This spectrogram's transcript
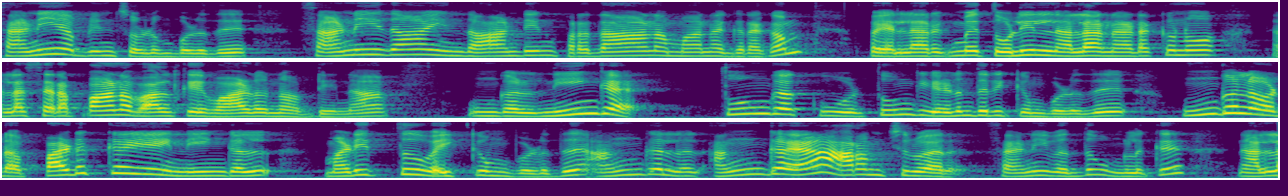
சனி அப்படின்னு சொல்லும் பொழுது சனி தான் இந்த ஆண்டின் பிரதானமான கிரகம். இப்போ எல்லாருக்குமே தொழில் நல்லா நடக்கணும் நல்லா சிறப்பான வாழ்க்கை வாழணும் அப்படின்னா உங்கள் நீங்கள் தூங்க கூ தூங்கி எழுந்திருக்கும் பொழுது உங்களோட படுக்கையை நீங்கள் மடித்து வைக்கும் பொழுது அங்கே அங்கே ஆரம்பிச்சிருவார். சனி வந்து உங்களுக்கு நல்ல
